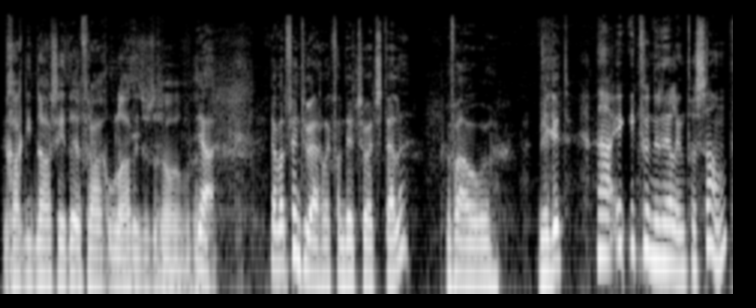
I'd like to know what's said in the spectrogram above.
Dan ga ik niet naast zitten en vragen hoe laat is het of zo. Ja. Ja, wat vindt u eigenlijk van dit soort stellen? Mevrouw uh, Birgit? Nou, ik, ik vind het heel interessant.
